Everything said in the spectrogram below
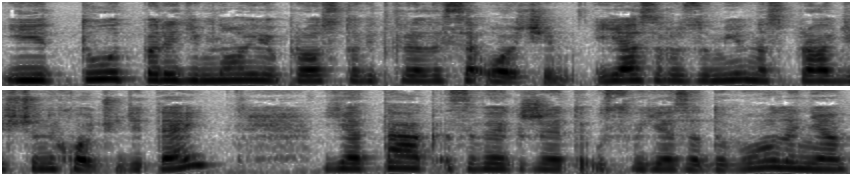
І тут переді мною просто відкрилися очі. Я зрозумів насправді, що не хочу дітей. Я так звик жити у своє задоволення,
